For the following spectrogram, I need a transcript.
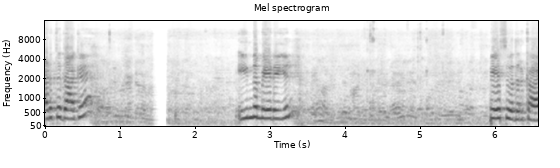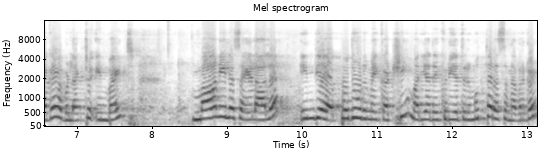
அடுத்ததாக இந்த மேடையில் பேசுவதற்காக ஐ would like to மாநில செயலாளர் இந்திய பொது உடைமை கட்சி மரியாதைக்குரிய திரு முத்தரசன் அவர்கள்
